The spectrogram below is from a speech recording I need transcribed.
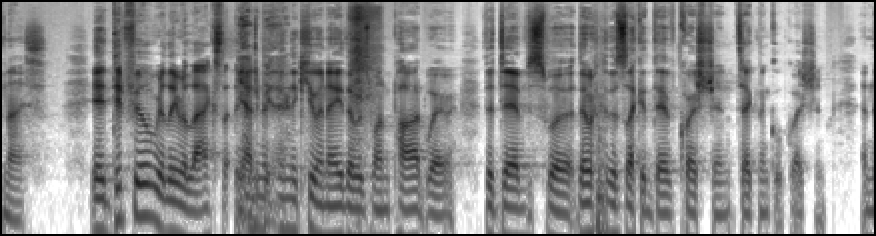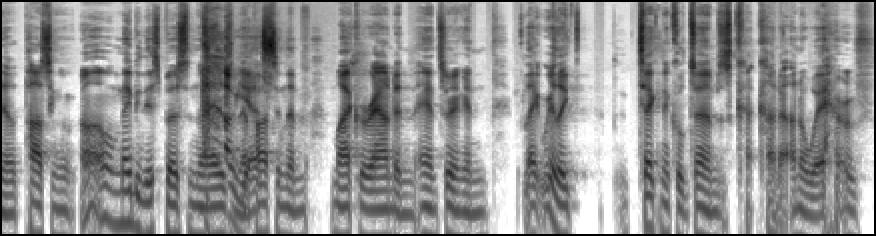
Nice. It did feel really relaxed. Yeah, in, the, in the Q and A, there was one part where the devs were there was like a dev question, technical question, and they're passing. Oh, maybe this person knows, oh, and they're yes. passing the mic around and answering, and like really technical terms, kind of unaware of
